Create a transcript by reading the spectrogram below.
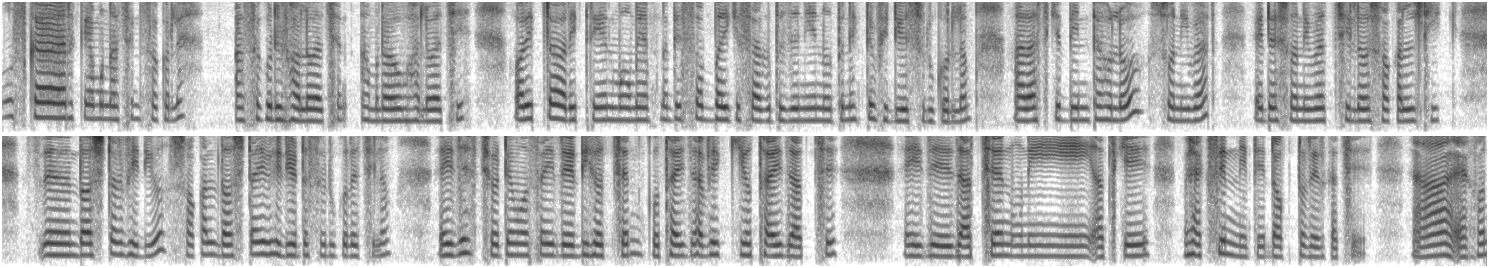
নমস্কার, কেমন আছেন সকলে? আশা করি ভালো আছেন, আমরাও ভালো আছি। অরিত্রা, অরিত্রিয়ান মোমে আপনাদের সবাইকে স্বাগত জানিয়ে নতুন একটা ভিডিও শুরু করলাম। আর আজকের দিনটা হলো শনিবার। এটা শনিবার ছিল সকাল ঠিক। দশটার ভিডিও, সকাল দশটায় ভিডিওটা শুরু করেছিলাম। এই যে ছোটে মশাই রেডি হচ্ছেন, কোথায় যাবে, কোথায় যাচ্ছে, এই যে যাচ্ছেন উনি আজকে ভ্যাকসিন নিতে ডক্টরের কাছে। এখন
